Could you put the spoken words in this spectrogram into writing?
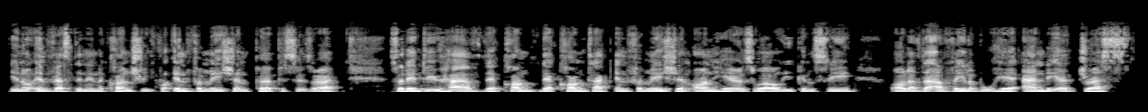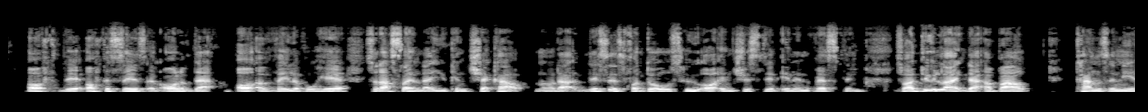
you know investing in the country for information purposes, right? So they do have their con their contact information on here as well. You can see all of that available here and the address of the offices and all of that are available here. So that's something that you can check out. Now that this is for those who are interested in investing. So I do like that about Tanzania.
